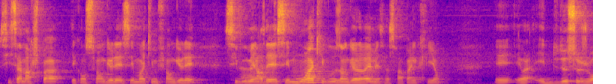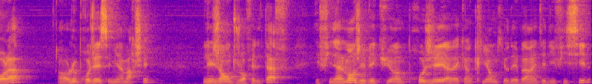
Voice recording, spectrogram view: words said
Si ça marche pas et qu'on se fait engueuler, c'est moi qui me fais engueuler. Si vous merdez, c'est moi qui vous engueulerai, mais ça ne sera pas le client. Et, voilà. et de ce jour-là, alors le projet s'est mis à marcher. Les gens ont toujours fait le taf. Et finalement, j'ai vécu un projet avec un client qui au départ était difficile,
